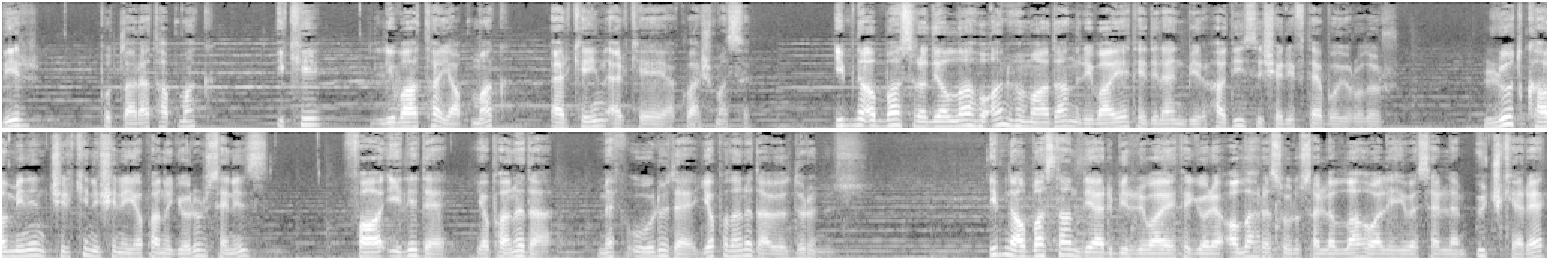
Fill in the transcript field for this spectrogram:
1. Putlara tapmak. 2. Livata yapmak, erkeğin erkeğe yaklaşması. İbn Abbas radıyallahu anhuma'dan rivayet edilen bir hadis-i şerifte buyurulur. Lut kavminin çirkin işini yapanı görürseniz, faili de, yapanı da, mef'ulü de, yapılanı da öldürünüz. İbn Abbas'tan diğer bir rivayete göre Allah Resulü sallallahu aleyhi ve sellem üç kere,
